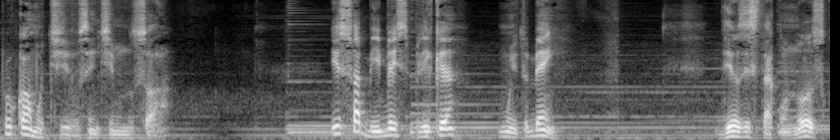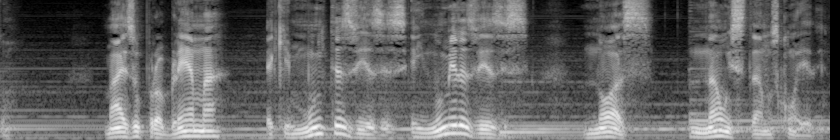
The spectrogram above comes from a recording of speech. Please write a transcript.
Por qual motivo sentimos-nos só? Isso a Bíblia explica muito bem. Deus está conosco, mas o problema é que muitas vezes, inúmeras vezes, nós não estamos com Ele.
